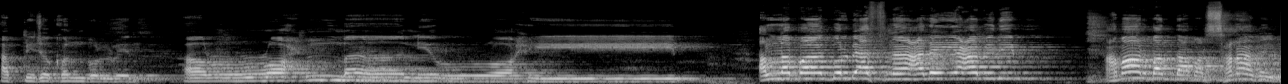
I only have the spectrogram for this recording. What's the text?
আপনি যখন বলবেন আর রহমানির রহিম। আল্লাহ পাক বলবে, আসনা আলাই আবেদি। আমার বান্দা আমার সানা গাইল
